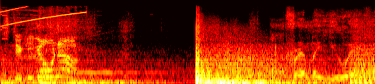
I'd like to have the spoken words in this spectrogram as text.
Sticky going out! Friendly UAV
